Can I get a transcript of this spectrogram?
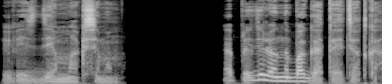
Везде максимум. Определенно богатая тетка.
